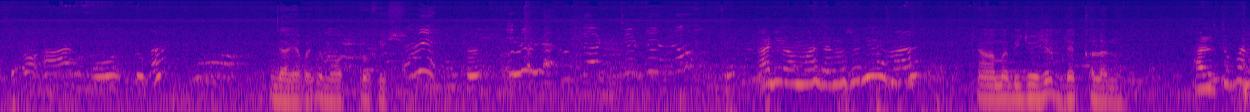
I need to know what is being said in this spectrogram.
જ ઓ, આ મોટું કા જો અહીંયા પછી મોટું ફિશ આમાં બીજું છે બ્લેક કલરનું પણ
